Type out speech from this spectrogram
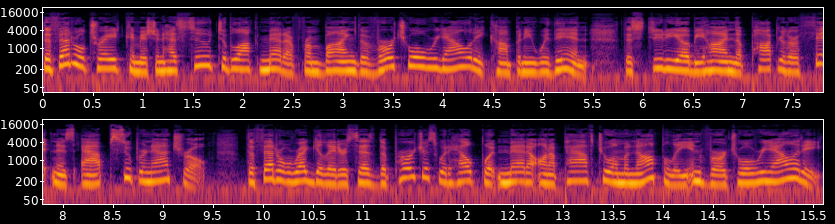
The Federal Trade Commission has sued to block Meta from buying the virtual reality company Within, the studio behind the popular fitness app Supernatural. The federal regulator says the purchase would help put Meta on a path to a monopoly in virtual reality.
